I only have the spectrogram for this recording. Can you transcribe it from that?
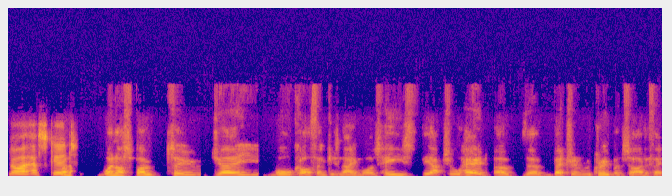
Right, that's good. When, when I spoke to Jay Walcott, I think his name was, he's the actual head of the veteran recruitment side of things.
